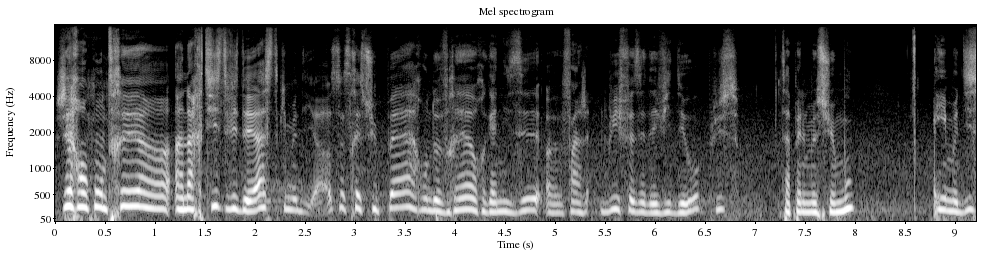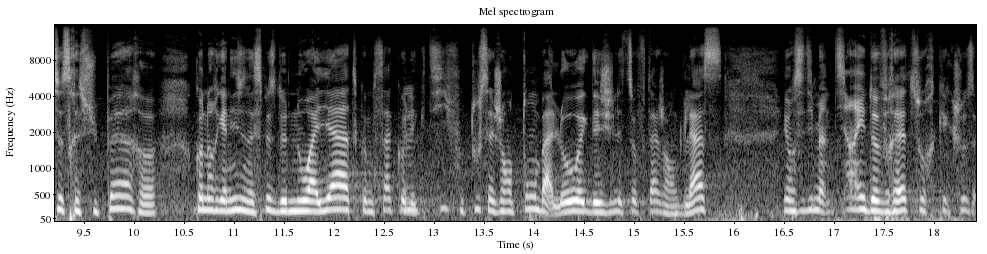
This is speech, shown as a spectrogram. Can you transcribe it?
j'ai rencontré un, artiste vidéaste qui me dit ah, ce serait super, on devrait organiser. Euh, enfin, lui faisait des vidéos plus. S'appelle Monsieur Mou. Et il me dit, ce serait super euh, qu'on organise une espèce de noyade comme ça, collectif, où tous ces gens tombent à l'eau avec des gilets de sauvetage en glace. Et on s'est dit, ben, tiens, il devrait être sur quelque chose,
